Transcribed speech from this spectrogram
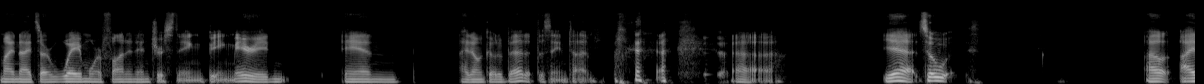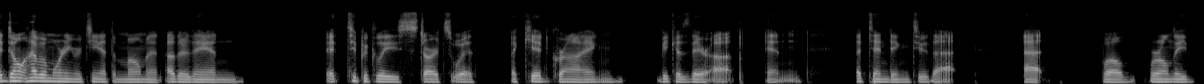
my nights are way more fun and interesting being married and I don't go to bed at the same time. uh yeah, so I I don't have a morning routine at the moment other than it typically starts with a kid crying because they're up and attending to that at well we're only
